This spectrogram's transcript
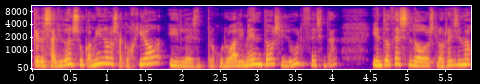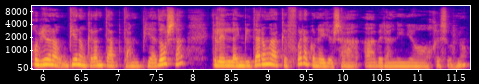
que les ayudó en su camino, los acogió y les procuró alimentos y dulces y tal. Y entonces los, los Reyes Magos vieron, vieron que eran tan, piadosa que le, la invitaron a que fuera con ellos a, a, ver al niño Jesús, ¿no?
